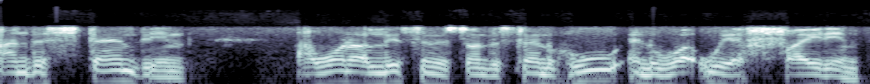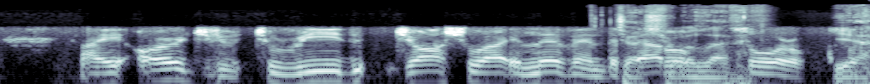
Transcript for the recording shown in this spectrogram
understanding, I want our listeners to understand who and what we are fighting. I urge you to read Joshua 11, the Joshua battle of 11. Zorah. Yeah.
